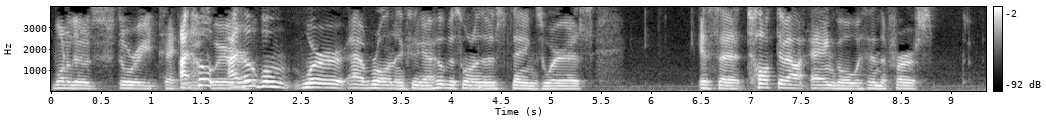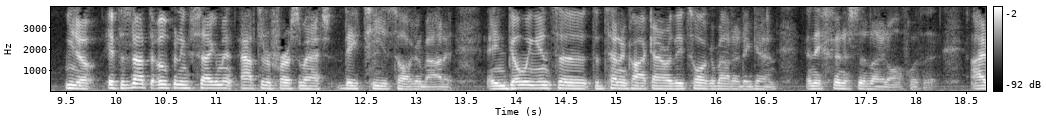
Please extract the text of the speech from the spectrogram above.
one of those story techniques I hope. where I hope when we're at Raw next week, I hope it's one of those things where it's it's a talked about angle within the first. You know, if it's not the opening segment after the first match, they tease talking about it, and going into the ten o'clock hour, they talk about it again, and they finish the night off with it. I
